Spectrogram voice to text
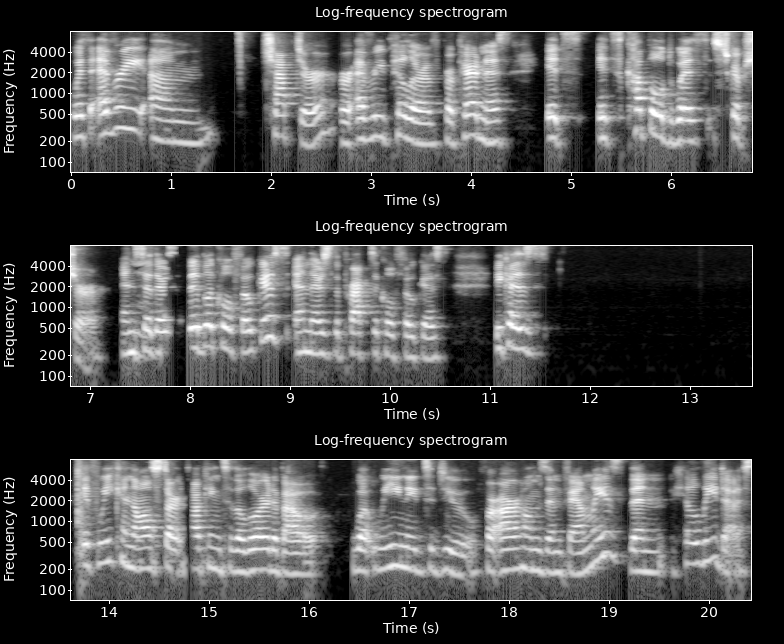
with every um, chapter or every pillar of preparedness it's it's coupled with scripture and so hmm. there's a biblical focus and there's the practical focus because if we can all start talking to the Lord about what we need to do for our homes and families, then He'll lead us.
